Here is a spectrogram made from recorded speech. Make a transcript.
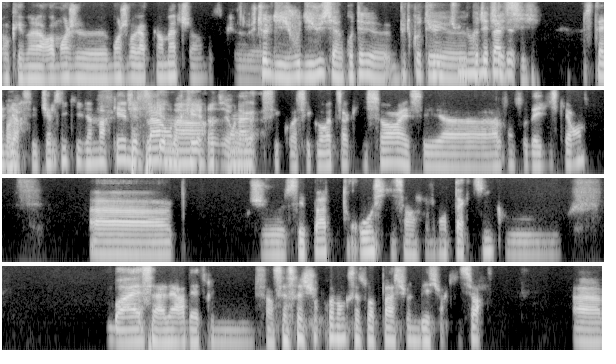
Ok, mais alors moi je moi je regarde qu'un match. Hein, parce que... Je te le dis, je vous dis juste, il y a un côté euh, but côté euh, côté Chelsea. C'est-à-dire, c'est Chelsea qui vient de marquer. Chelsea donc là, de marquer a, c'est quoi C'est Goretzka qui sort et c'est euh, Alfonso Davis qui rentre. Euh, je sais pas trop si c'est un changement tactique ou. Ouais, ça a l'air d'être une. Enfin, ça serait surprenant que ça soit pas sur une blessure qui sorte. Euh,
